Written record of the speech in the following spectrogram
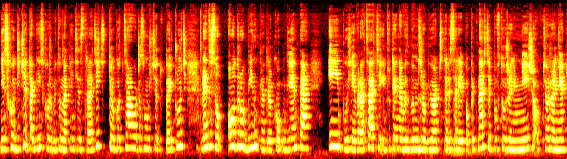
nie schodzicie tak nisko, żeby to napięcie stracić, tylko cały czas musicie tutaj czuć, ręce są odrobinkę tylko ugięte i później wracacie i tutaj nawet bym zrobiła 4 serie po 15 powtórzeń, mniejsze obciążenie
